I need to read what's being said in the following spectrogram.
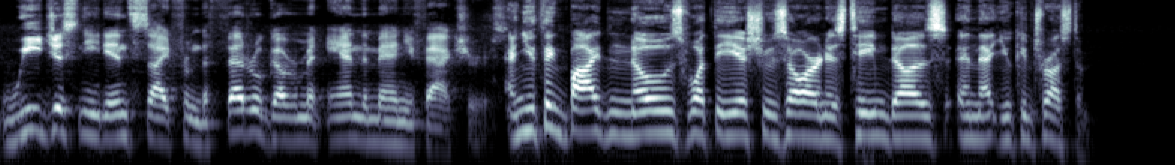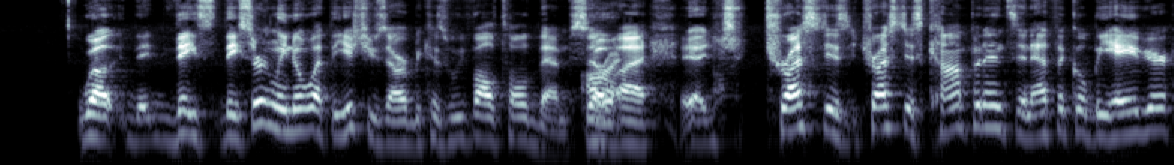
We just need insight from the federal government and the manufacturers. And you think Biden knows what the issues are, and his team does, and that you can trust him? Well, they, they, certainly know what the issues are because we've all told them. So right. uh, trust is trust is competence and ethical behavior,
